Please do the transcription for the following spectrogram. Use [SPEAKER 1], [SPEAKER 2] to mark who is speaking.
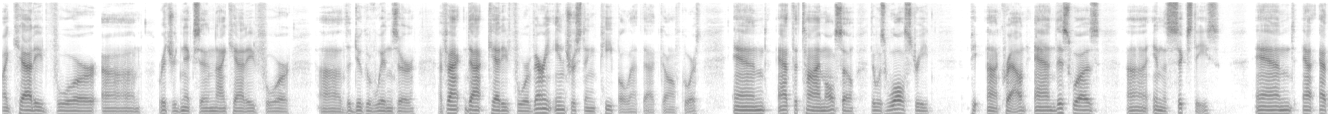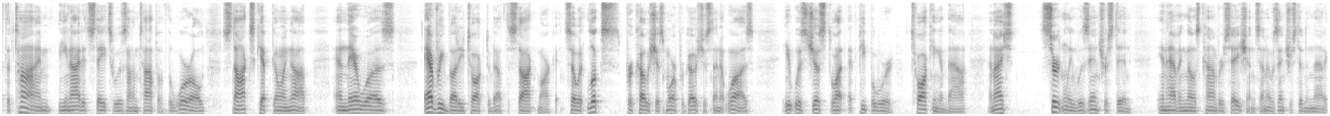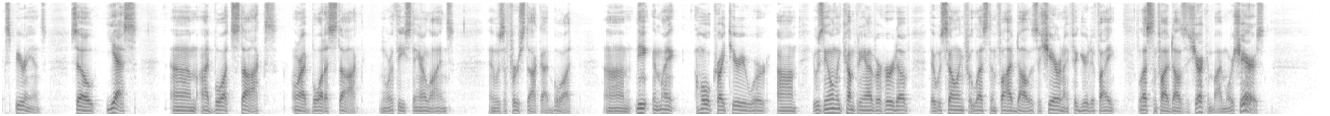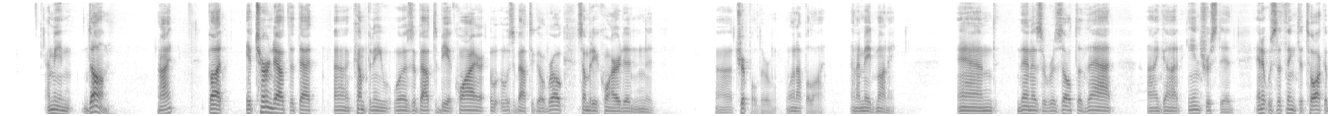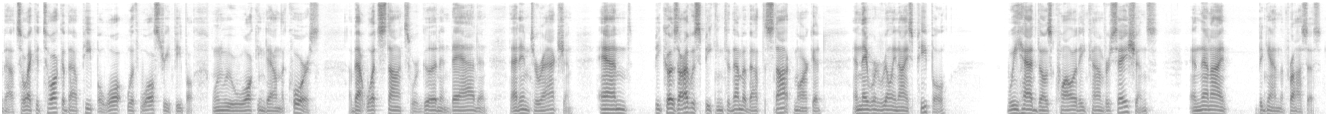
[SPEAKER 1] I caddied for um, Richard Nixon. I caddied for uh, the Duke of Windsor. In fact, that caddied for very interesting people at that golf course. And at the time, also, there was Wall Street uh, crowd, and this was uh, in the 60s. And at, at, the time, the United States was on top of the world. Stocks kept going up, and there was everybody talked about the stock market. So it looks precocious, more precocious than it was. It was just what people were talking about. And I certainly was interested in having those conversations, and I was interested in that experience. So, yes, um, I bought stocks, or I bought a stock, Northeast Airlines. It was the first stock I bought. Um, the, my whole criteria were um, it was the only company I ever heard of that was selling for less than five dollars a share, and I figured if I less than five dollars a share, I can buy more shares. I mean, dumb, right? But it turned out that that uh, company was about to be acquired, was about to go broke. Somebody acquired it, and it uh, tripled or went up a lot, and I made money. And then, as a result of that, I got interested and it was the thing to talk about. So I could talk about people with Wall Street people when we were walking down the course about what stocks were good and bad and that interaction. And because I was speaking to them about the stock market and they were really nice people, we had those quality conversations and then I began the process.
